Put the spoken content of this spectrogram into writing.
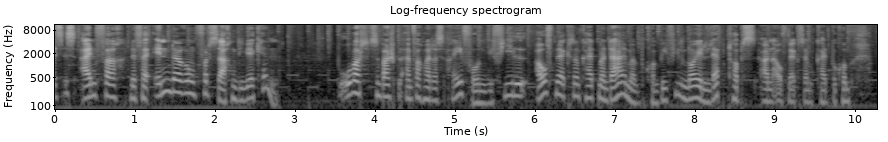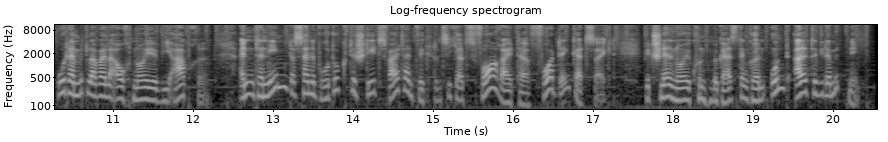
es ist einfach eine Veränderung von Sachen, die wir kennen. Beobachte zum Beispiel einfach mal das iPhone, wie viel Aufmerksamkeit man da immer bekommt, wie viele neue Laptops an Aufmerksamkeit bekommen oder mittlerweile auch neue VR-Brillen. Ein Unternehmen, das seine Produkte stets weiterentwickelt und sich als Vorreiter, Vordenker zeigt, wird schnell neue Kunden begeistern können und alte wieder mitnehmen.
